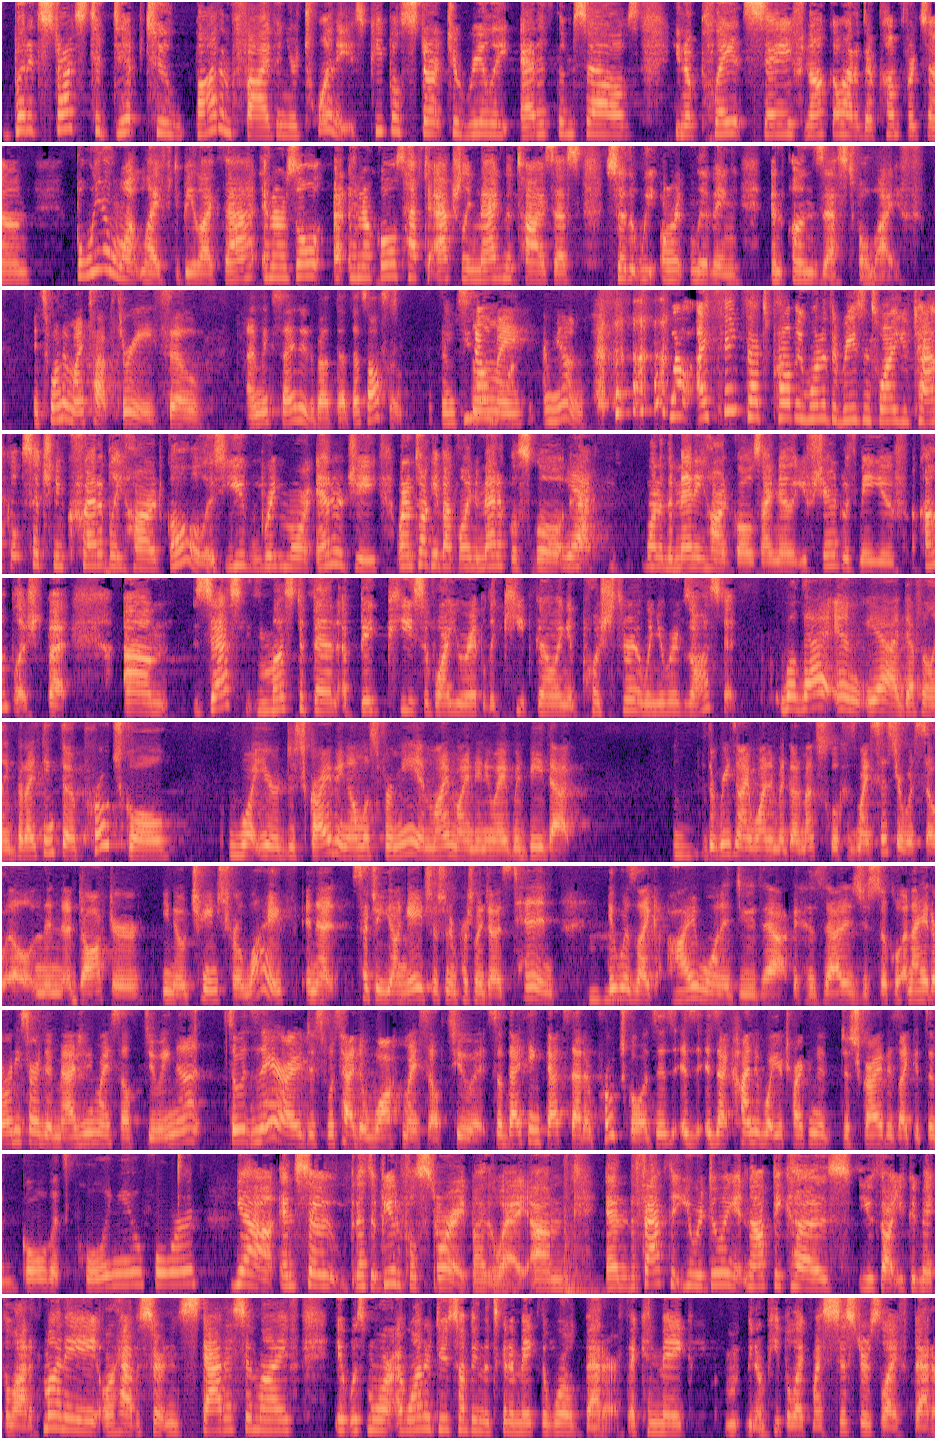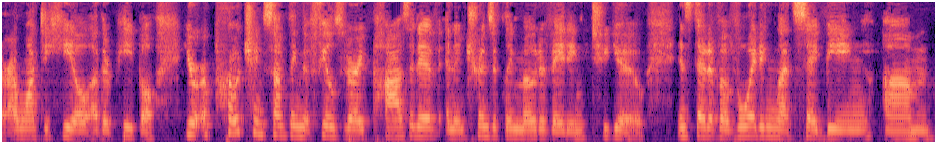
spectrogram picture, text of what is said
But it starts to dip to bottom five in your 20s. People start to really edit themselves, you know, play it safe, not go out of their comfort zone but we don't want life to be like that and our goal and our goals have to actually magnetize us so that we aren't living an unzestful life. It's one of my top three so i'm excited about that. That's awesome. I'm still you know, my i'm young. Well i think that's probably one of the reasons why you tackled such an incredibly hard goal is you bring more energy. When i'm talking about going to medical school yeah. one of the many hard goals i know that you've shared with me you've accomplished. But um, zest must have been a big piece of why you were able to keep going and push through when you were exhausted. Well, that and yeah, definitely. But I think the approach goal, what you're describing almost for me in my mind anyway, would be that the reason I wanted to go to medical school because my sister was so ill, and then a doctor, you know, changed her life. And at such a young age, such an impression like I was 10, mm-hmm. it was like I want to do that because that is just so cool. And I had already started imagining myself doing that. So it's there. I just was had to walk myself to it. So I think that's that approach goal. Is, is is is that kind of what you're trying to describe? Is like it's a goal that's pulling you forward? Yeah, and so that's a beautiful story, by the way. Um, and the fact that you were doing it not because you thought you could make a lot of money or have a certain status in life, it was more, I want to do something that's going to make the world better, that can make you know people like my sister's life better i want to heal other people you're approaching something that feels very positive and intrinsically motivating to you instead of avoiding let's say being um,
